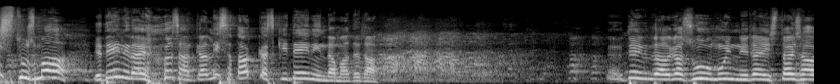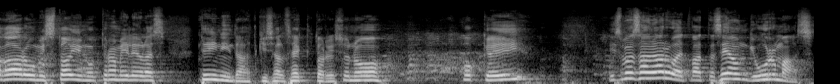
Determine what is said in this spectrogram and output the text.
istus maha ja teenindaja ei osanud ka, lihtsalt hakkaski teenindama teda teenindajal ka suu munni täis, ta ei saa ka aru, mis toimub, täna meil ei ole teenindajatki seal sektoris, no okei okay.. siis ma saan aru, et vaata, see ongi Urmas.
